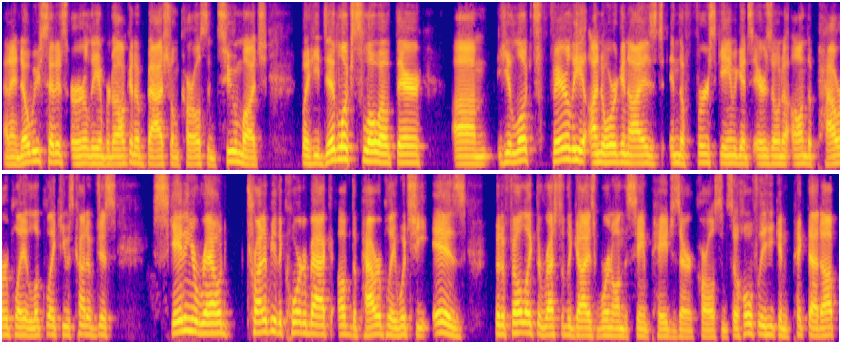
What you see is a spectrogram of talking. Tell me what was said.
And I know we've said it's early, and we're not going to bash on Karlsson too much, but he did look slow out there. Um, he looked fairly unorganized in the first game against Arizona on the power play. It looked like he was kind of just skating around, trying to be the quarterback of the power play, which he is, but it felt like the rest of the guys weren't on the same page as Erik Karlsson. So hopefully he can pick that up.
